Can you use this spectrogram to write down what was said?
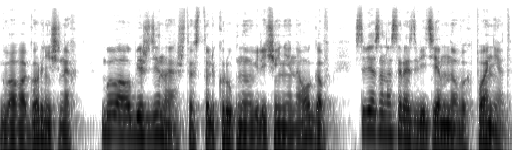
Глава горничных была убеждена, что столь крупное увеличение налогов связано с развитием новых планет.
